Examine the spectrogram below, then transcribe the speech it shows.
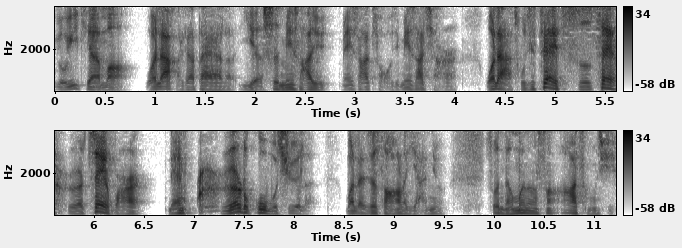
有一天吧，我俩搁家待了，也是没啥没啥条件，没啥钱我俩出去再吃再喝再玩，连壳都过不去了。我俩就商量研究，说能不能上二城去。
